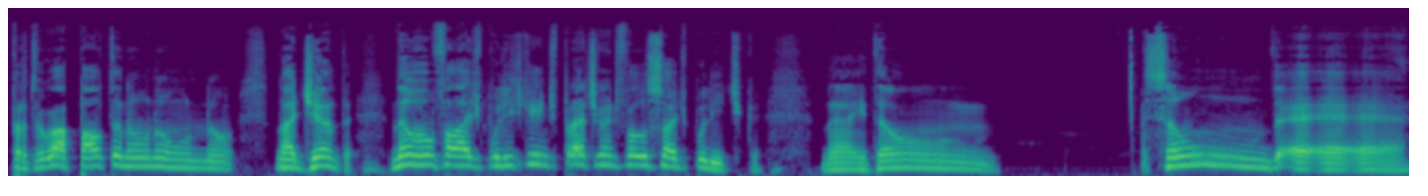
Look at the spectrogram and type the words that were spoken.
para tu a pauta não não não não adianta. Não vamos falar de política, a gente praticamente falou só de política, né? Então são é, é,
